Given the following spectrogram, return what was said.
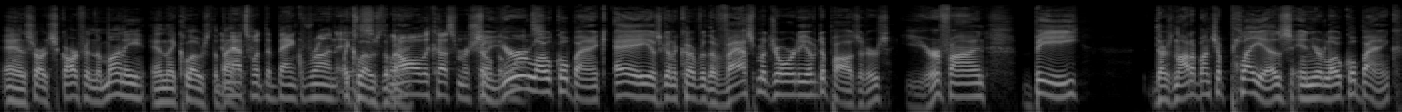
and start scarfing the money, and they close the and bank. that's what the bank run is. They close the when bank. all the customers show so up at your local bank A is going to cover the vast majority of depositors. You're fine. B, there's not a bunch of players in your local bank.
